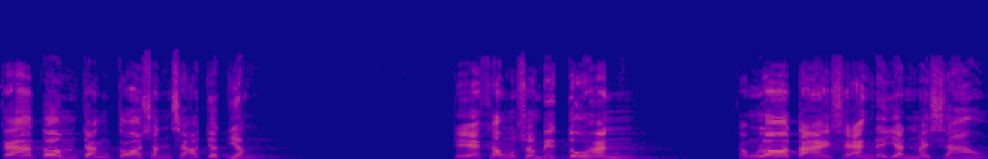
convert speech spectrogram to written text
cá tôm chẳng có xanh sao chết dần trẻ không sớm biết tu hành không lo tài sản để dành mấy sao,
